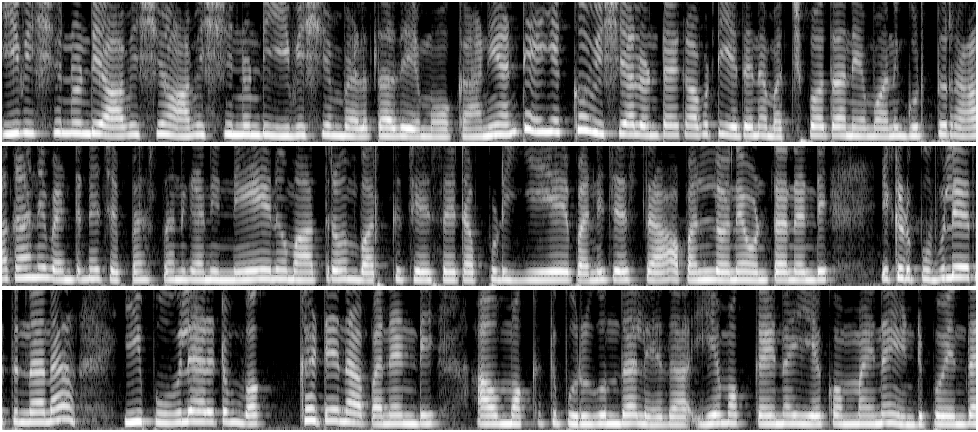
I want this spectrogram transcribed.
ఈ విషయం నుండి ఆ విషయం ఆ విషయం నుండి ఈ విషయం వెళతాదేమో కానీ అంటే ఎక్కువ విషయాలు ఉంటాయి కాబట్టి ఏదైనా మర్చిపోతానేమో అని గుర్తు రాగానే వెంటనే చెప్పేస్తాను. కానీ నేను మాత్రం వర్క్ చేసేటప్పుడు ఏ పని చేస్తే ఆ పనిలోనే ఉంటానండి. ఇక్కడ పువ్వులు ఏరుతున్నానా ఈ పువ్వులు ఏరటం ఒక్క ఒక్కటే నా పనండి. ఆ మొక్కకి పురుగుందా లేదా? ఏ మొక్క అయినా ఏ కొమ్మ అయినా ఎండిపోయిందా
